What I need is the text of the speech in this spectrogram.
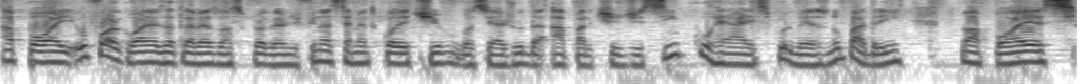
Apoie o Four Corners através do nosso programa de financiamento coletivo. Você ajuda a partir de R$ reais por mês no Padrim, no Apoia-se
